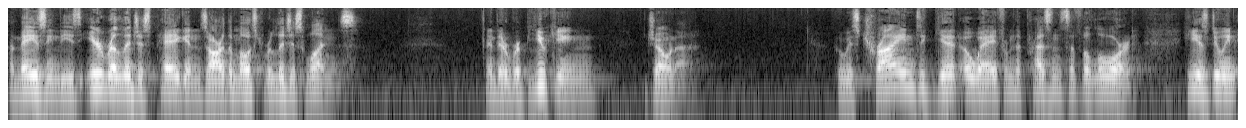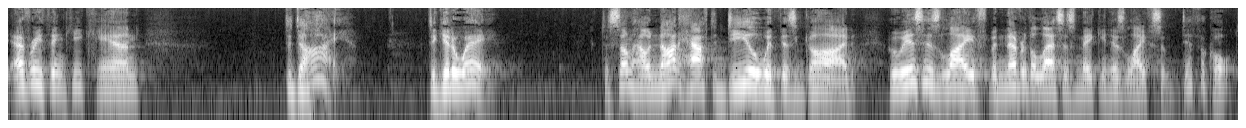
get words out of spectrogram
Amazing, these irreligious pagans are the most religious ones. And they're rebuking Jonah, who is trying to get away from the presence of the Lord. He is doing everything he can to die, to get away, to somehow not have to deal with this God who is his life, but nevertheless is making his life so difficult.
